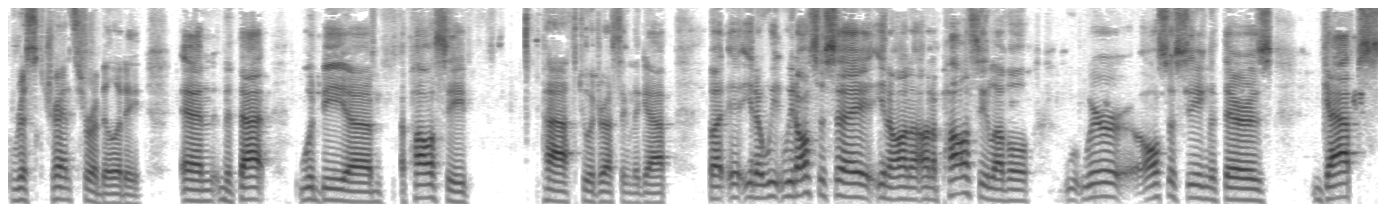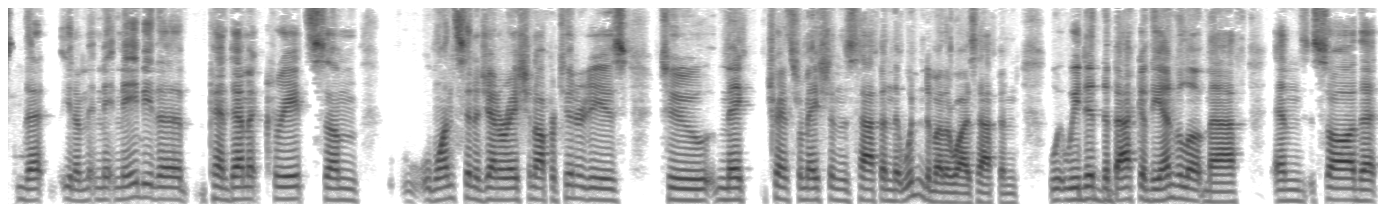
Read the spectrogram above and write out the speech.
risk transferability, and that that would be um, a policy path to addressing the gap. But it, you know, we, would also say, you know, on a, on a policy level, we're also seeing that there's gaps that you know m- maybe the pandemic creates some once in a generation opportunities to make transformations happen that wouldn't have otherwise happened. We, we, did the back of the envelope math and saw that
